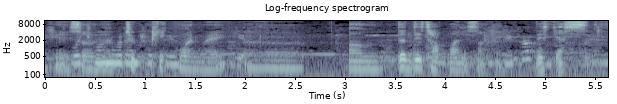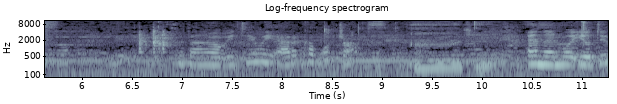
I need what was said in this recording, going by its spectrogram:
Okay Which so one would to pick you? one right Yes. uh, um the the top one is okay Detox? this yes So then what we do, we add a couple drops. Uh, okay And then what you'll do,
